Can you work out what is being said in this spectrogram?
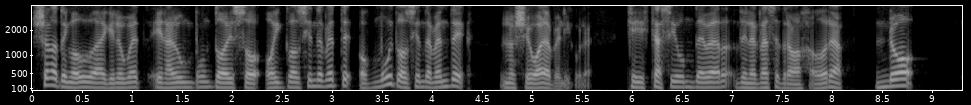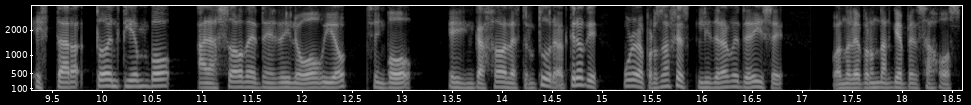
yo no tengo duda de que Lumet en algún punto eso, o inconscientemente o muy conscientemente, lo llevó a la película. Que es casi un deber de la clase trabajadora no estar todo el tiempo a las órdenes de lo obvio Sí. o encajado en la estructura. Creo que uno de los personajes literalmente dice, cuando le preguntan qué pensás vos,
